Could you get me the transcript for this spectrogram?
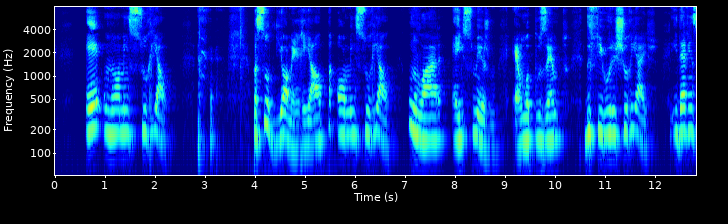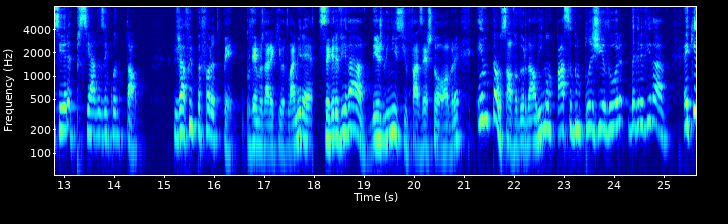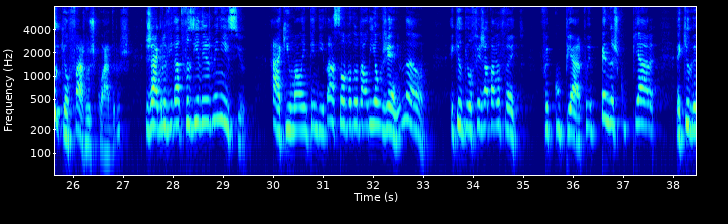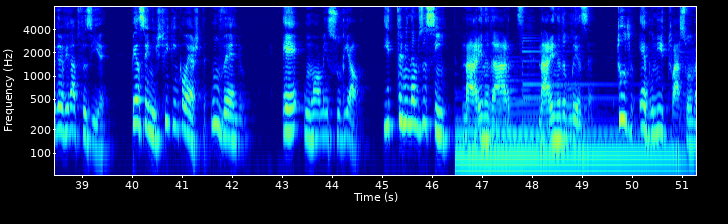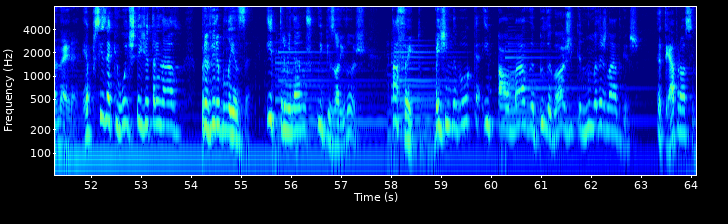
é um homem surreal. Passou de homem real para homem surreal. Um lar é isso mesmo. É um aposento de figuras surreais. E devem ser apreciadas enquanto tal. Já fui para fora de pé podemos dar aqui outro lamiré. Se a gravidade, desde o início, faz esta obra, então Salvador Dali não passa de um plagiador da gravidade. Aquilo que ele faz nos quadros, já a gravidade fazia desde o início. Há aqui um mal-entendido. Ah, Salvador Dali é um gênio. Não. Aquilo que ele fez já estava feito. Foi copiar. Foi apenas copiar aquilo que a gravidade fazia. Pensem nisto. Fiquem com esta. Um velho é um homem surreal. E terminamos assim, na arena da arte, na arena da beleza. Tudo é bonito à sua maneira. É preciso é que o olho esteja treinado para ver a beleza. E terminamos o episódio de hoje. Está feito. Beijinho na boca e palmada pedagógica numa das nádegas. Até à próxima.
